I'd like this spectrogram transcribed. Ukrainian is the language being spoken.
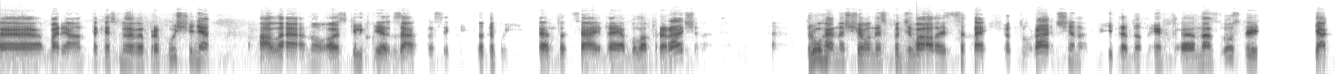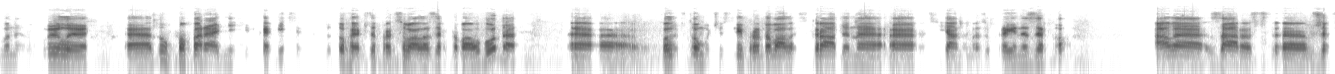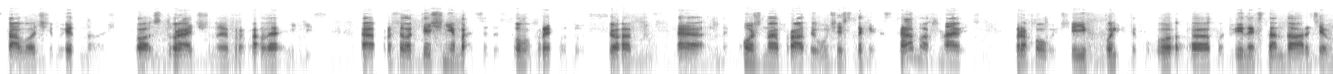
варіант, таке сміливе припущення. Але ну оскільки зараз ніхто не боїться, то ця ідея була приречена. Друге, на що вони сподівалися, це те, що Туреччина піде до них на зустріч, як вони робили ну попередні кілька місяців того, як запрацювала зернова угода, е, коли в тому числі продавалось вкрадене е, росіянами з України зерно. Але зараз е, вже стало очевидно, що з Туреччиною провели якісь профілактичні бесіди з того приводу, що не можна брати участь в таких схемах, навіть враховуючи їх політику подвійних стандартів.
